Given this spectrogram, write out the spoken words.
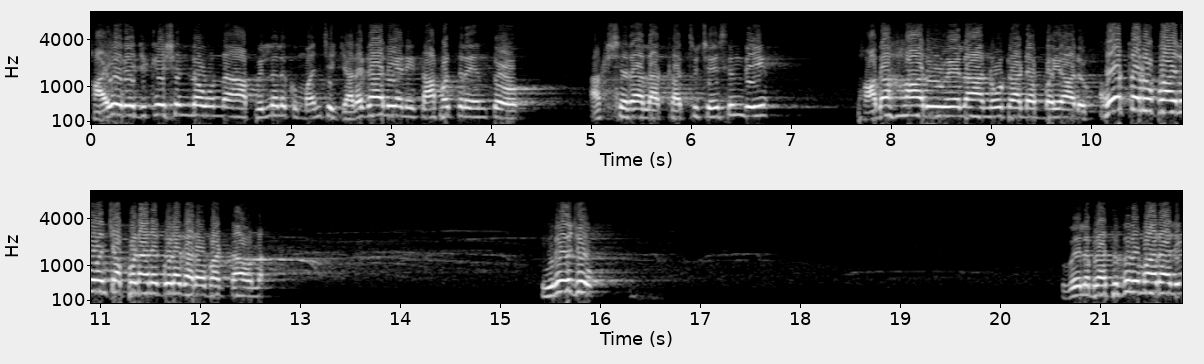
హైయర్ ఎడ్యుకేషన్లో ఉన్న ఆ పిల్లలకు మంచి జరగాలి అని తాపత్రయంతో అక్షరాల ఖర్చు చేసింది పదహారు వేల నూట డెబ్బై ఆరు కోట్ల రూపాయలు అని చెప్పడానికి కూడా గర్వపడతా ఉన్నా. ఈరోజు వీళ్ళ బ్రతుకులు మారాలి.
